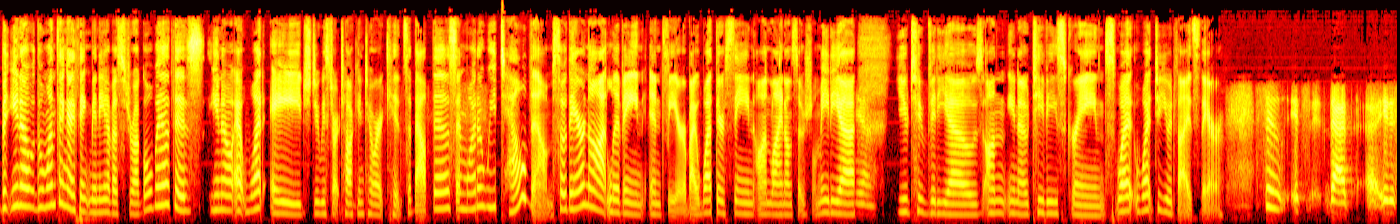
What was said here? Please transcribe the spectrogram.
but you know, the one thing I think many of us struggle with is, you know, at what age do we start talking to our kids about this and what do we tell them so they're not living in fear by what they're seeing online on social media, yeah. YouTube videos, on, you know, TV screens. What what do you advise there? So it's that uh, it is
